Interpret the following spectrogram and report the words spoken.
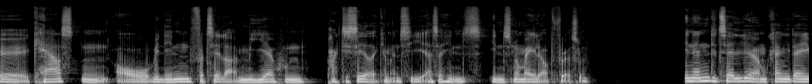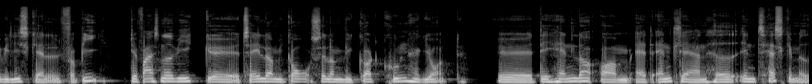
øh, kæresten og veninden fortæller Mia, hun praktiserede, kan man sige, altså hendes, hendes normale opførsel. En anden detalje omkring i dag, vi lige skal forbi, det er faktisk noget, vi ikke øh, talte om i går, selvom vi godt kunne have gjort det. Øh, det handler om, at anklageren havde en taske med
